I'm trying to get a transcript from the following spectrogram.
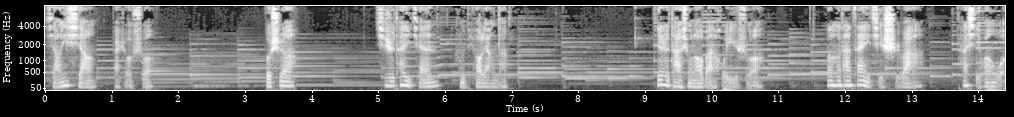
想一想，摆手说：“不是啊，其实她以前很漂亮的。”接着，大熊老板回忆说：“刚和他在一起时吧，他喜欢我，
